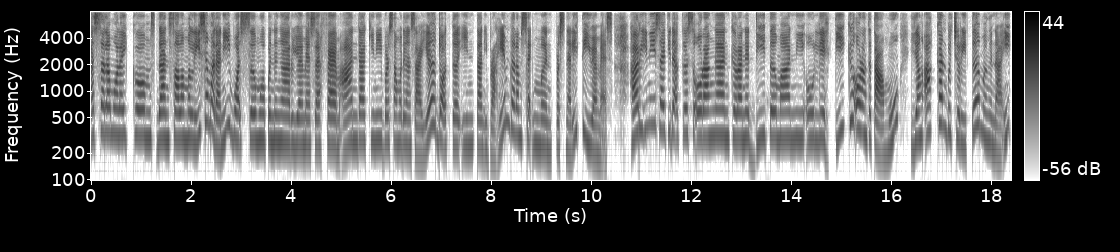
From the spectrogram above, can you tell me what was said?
Assalamualaikum dan salam Malaysia Madani buat semua pendengar UMS FM. Anda kini bersama dengan saya Dr. Intan Ibrahim dalam segmen Personality UMS. Hari ini saya tidak keseorangan kerana ditemani oleh tiga orang tetamu yang akan bercerita mengenai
